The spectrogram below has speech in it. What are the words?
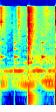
you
